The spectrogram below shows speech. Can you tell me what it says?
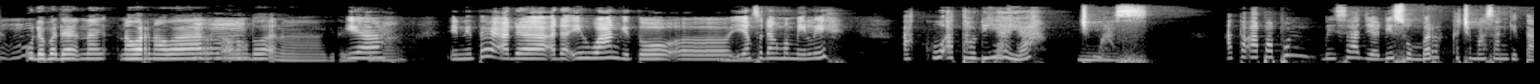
udah pada na- nawar-nawar orang tua. Nah, gitu. Iya. Cuma- Ini teh ada ada Ikhwan gitu eh, Hmm. yang sedang memilih aku atau dia ya, Hmm. Cemas. Atau apa pun bisa jadi sumber kecemasan kita.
